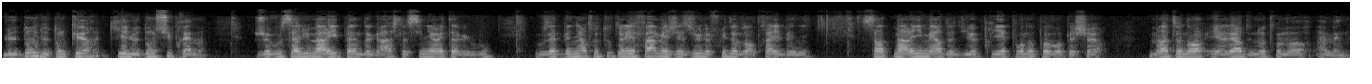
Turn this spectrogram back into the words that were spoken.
le don de ton cœur qui est le don suprême. Je vous salue Marie, pleine de grâce, le Seigneur est avec vous. Vous êtes bénie entre toutes les femmes, et Jésus, le fruit de vos entrailles, est béni. Sainte Marie, Mère de Dieu, priez pour nous pauvres pécheurs, maintenant et à l'heure de notre mort. Amen.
